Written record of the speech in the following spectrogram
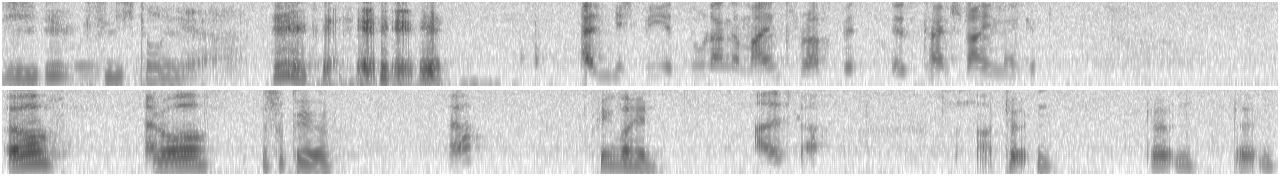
Finde ich toll. Also ich spiele jetzt so lange Minecraft, bis es keinen Stein mehr gibt. Ja. Hä? Ja, ist okay. Ja? Kriegen wir hin. Alles klar. Ah, töten. Töten. Töten.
